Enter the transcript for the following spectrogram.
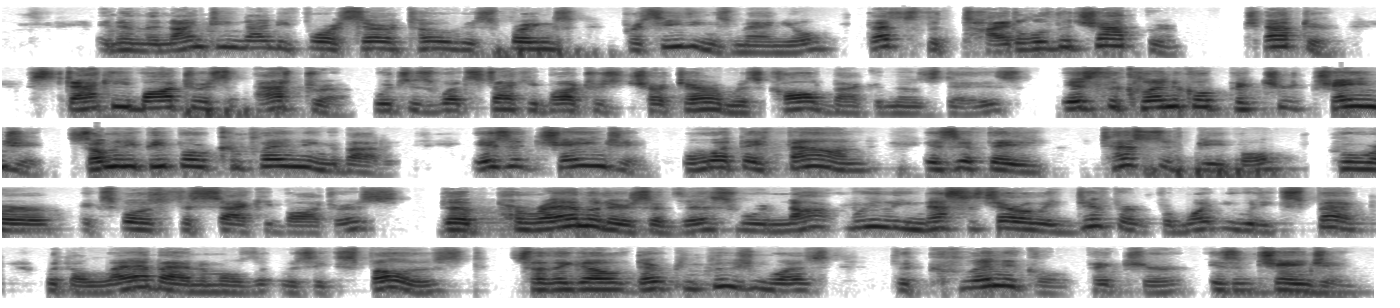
And in the 1994 Saratoga Springs Proceedings Manual, that's the title of the chapter. Chapter Stachybotrys atra, which is what Stachybotrys chartarum was called back in those days, is the clinical picture changing? So many people are complaining about it. Is it changing? Well, what they found is if they tested people who were exposed to Stachybotrys, the parameters of this were not really necessarily different from what you would expect with a lab animal that was exposed. So they go, their conclusion was the clinical picture isn't changing.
